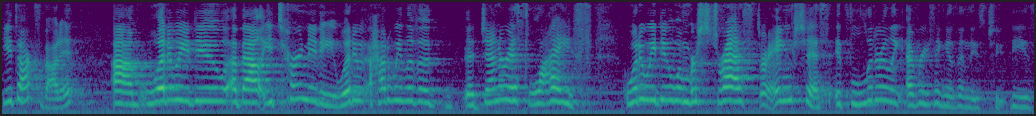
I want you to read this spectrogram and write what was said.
He talks about it. Um, what do we do about eternity? What do, how do we live a, a generous life? What do we do when we're stressed or anxious? It's literally everything is in these, two, these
